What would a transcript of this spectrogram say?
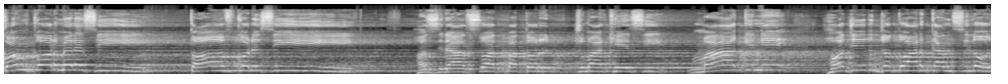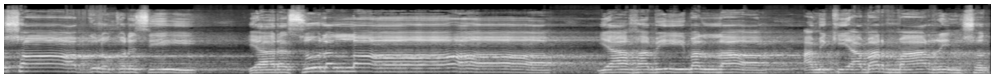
কঙ্কর মেরেছি, তফ করেছি। হজরা সোয়াদ পাথর চুমা খেয়েছি। মাকে নিয়ে হজের যত আর কান ছিল, সবগুলো করেছি। ইয়া রসুল আল্লাহ ইয়া হাবিব আল্লাহ আমি কি আমার মার ঋণ শোধ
